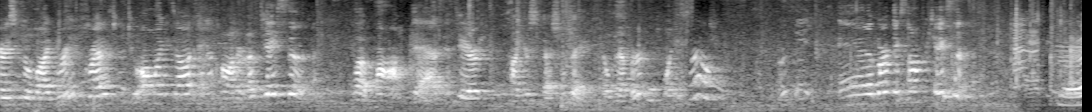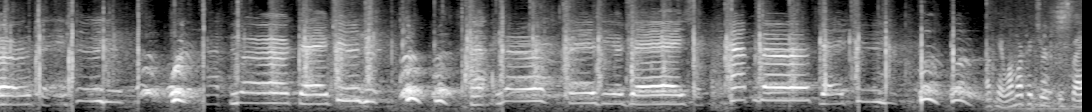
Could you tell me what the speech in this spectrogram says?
Mary Library, gratitude to Almighty God and in honor of Jason. Love Mom, Dad, and Derek on your special day, November 23rd. Okay. And a birthday song for Jason. Happy birthday to you. Happy birthday to you. Happy birthday, dear Jason. Happy birthday to you. Okay, one more picture this way.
